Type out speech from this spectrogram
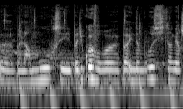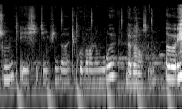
Euh, bah, l'amour c'est bah du coup avoir euh, bah, une amoureuse si t'es un garçon et si t'es une fille bah du coup avoir un amoureux. Bah, pas forcément. Ah ouais.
